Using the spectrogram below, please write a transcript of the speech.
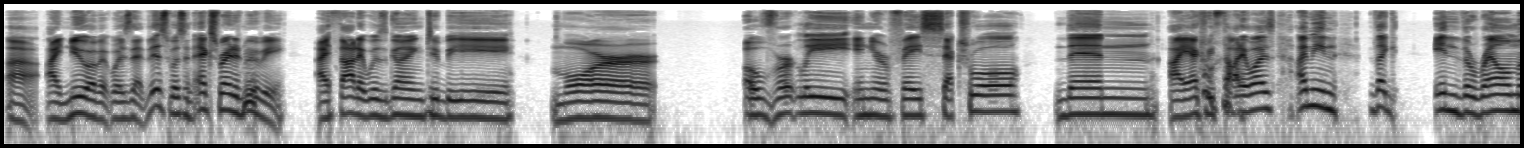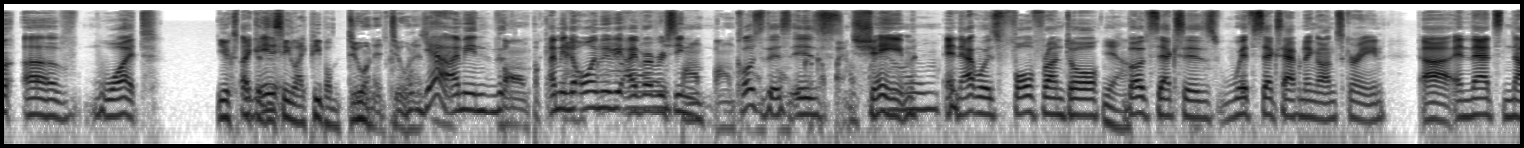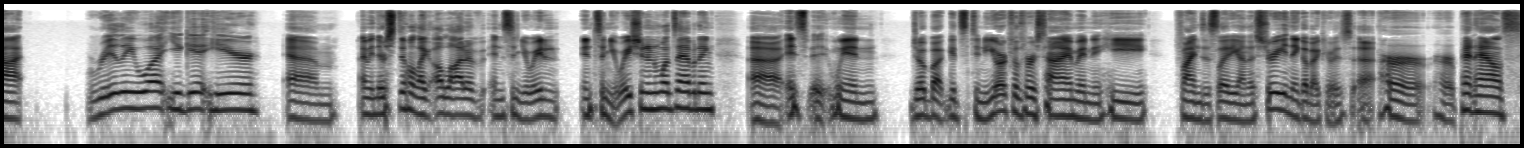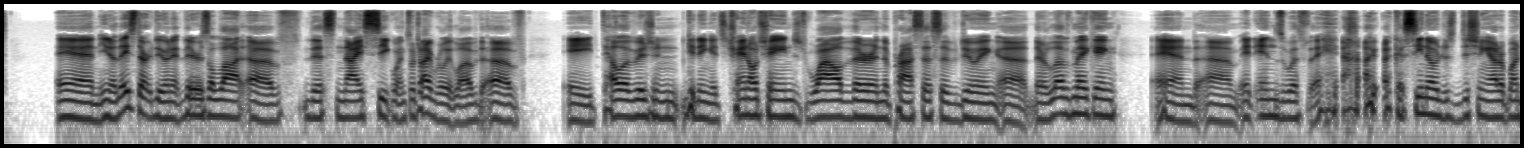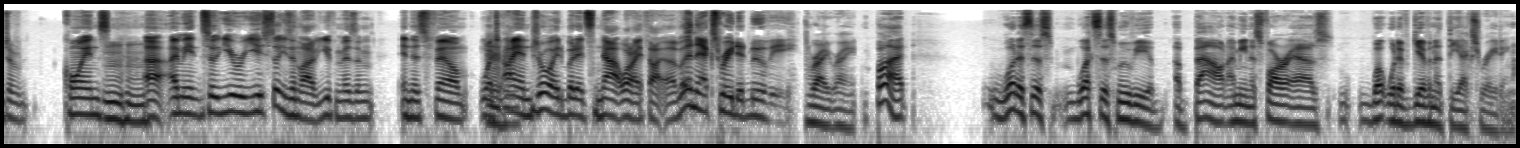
uh, I knew of it was that this was an X-rated movie. I thought it was going to be more overtly in your face sexual than I actually thought it was. I mean, like in the realm of what you expected Like, to it- see like people doing it, doing it. yeah, like, I mean, the, boom, I mean, the only movie I've ever seen boom, boom, close to this is. Shame, and that was full frontal, Yeah. both sexes with sex happening on screen, uh, and that's not really what you get here. Um, I mean, there's still like a lot of insinuation, insinuation in what's happening. Uh, it's when Joe Buck gets to New York for the first time, and he finds this lady on the street, and they go back to his uh, her her penthouse and you know they start doing it there's a lot of this nice sequence which i really loved of a television getting its channel changed while they're in the process of doing uh, their lovemaking and um, it ends with a, a casino just dishing out a bunch of coins uh, i mean so you were you still using a lot of euphemism in this film which i enjoyed but it's not what i thought of an x-rated movie Right, right. But what is this? What's this movie about? I mean, as far as what would have given it the X rating?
